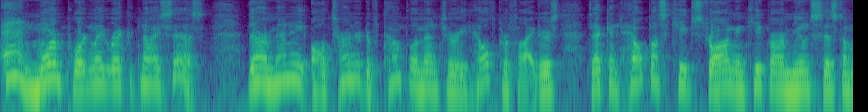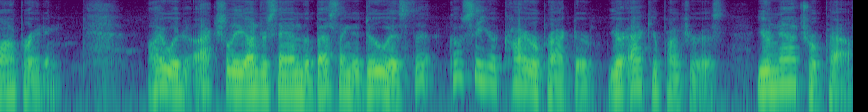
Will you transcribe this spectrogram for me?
And more importantly, recognize this. There are many alternative complementary health providers that can help us keep strong and keep our immune system operating. I would actually understand the best thing to do is to go see your chiropractor, your acupuncturist, your naturopath,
